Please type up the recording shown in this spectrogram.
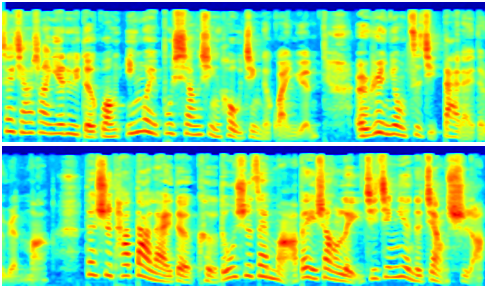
再加上耶律德光因为不相信后晋的官员，而任用自己带来的人马，但是他带来的可都是在马背上累积经验的将士啊，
